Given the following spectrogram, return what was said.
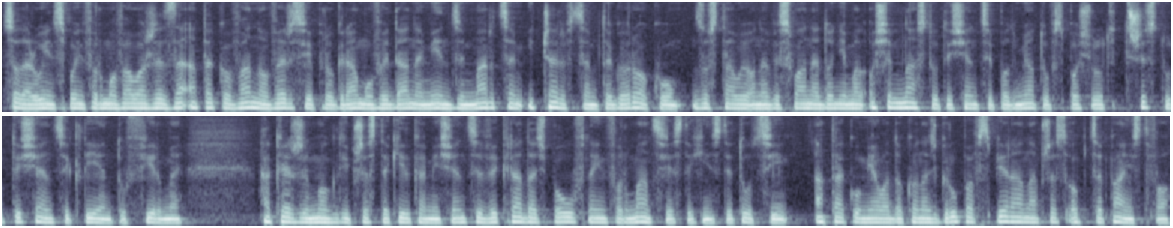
SolarWinds poinformowała, że zaatakowano wersje programu wydane między marcem i czerwcem tego roku. Zostały one wysłane do niemal 18 tysięcy podmiotów spośród 300 tysięcy klientów firmy. Hakerzy mogli przez te kilka miesięcy wykradać poufne informacje z tych instytucji. Ataku miała dokonać grupa wspierana przez obce państwo.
